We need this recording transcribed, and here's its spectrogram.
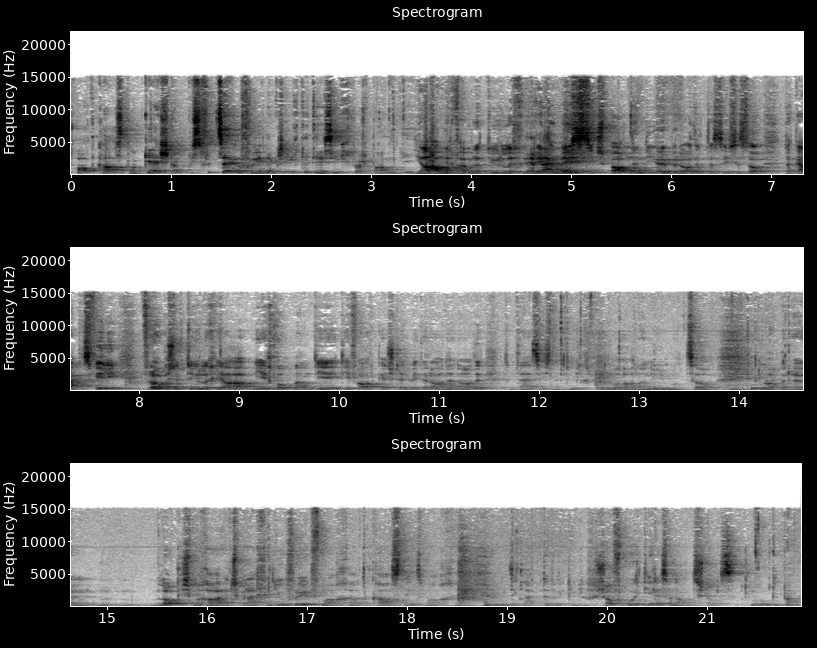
Podcast, wo die Gäste etwas erzählen von ihren Geschichten, die sind sicher spannende. Ja, wir kommen natürlich regelmäßig spannende über, oder? Das ist so. Da gibt es viele. Die Frage ist natürlich, ja, wie kommt man an die, die Fahrgäste dann wieder an, oder? Zum Teil ist es natürlich vielmal anonym und so. Natürlich. Aber ähm, logisch, man kann entsprechende Aufrufe machen oder Castings machen. Und ich glaube, da würde man schon auf gute Resonanz stoßen. Wunderbar.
